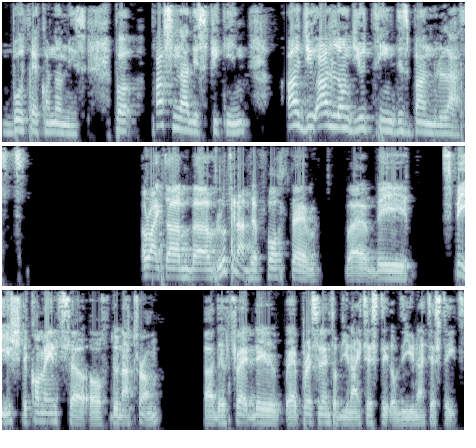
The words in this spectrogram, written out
both economies. But personally speaking, how do you, how long do you think this ban will last? All right. Um, uh, looking at the first, um, uh, the speech, the comments uh, of Donald Trump, uh, the, the uh, president of the United States of the United States,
